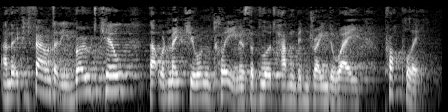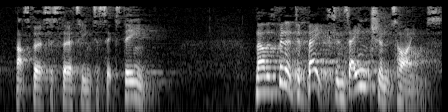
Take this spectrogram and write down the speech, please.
and that if you found any roadkill, that would make you unclean as the blood hadn't been drained away properly. That's verses 13 to 16. Now there's been a debate since ancient times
